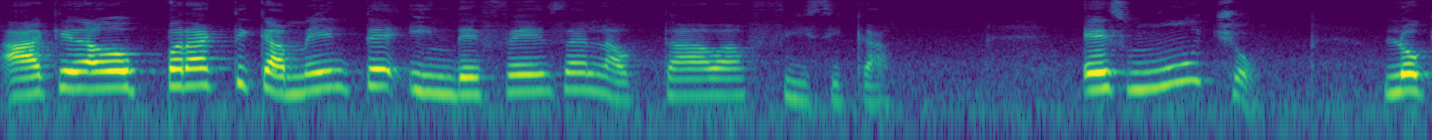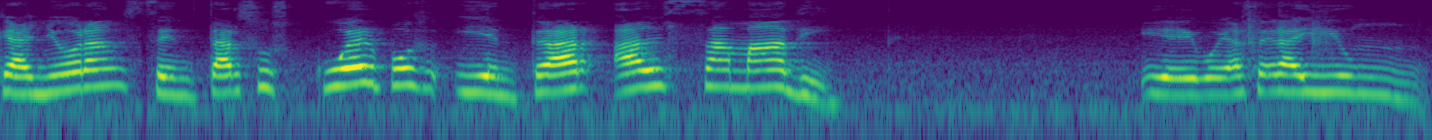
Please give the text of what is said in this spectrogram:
ha quedado prácticamente indefensa en la octava física. Es mucho lo que añoran sentar sus cuerpos y entrar al samadhi. Y voy a hacer ahí un,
